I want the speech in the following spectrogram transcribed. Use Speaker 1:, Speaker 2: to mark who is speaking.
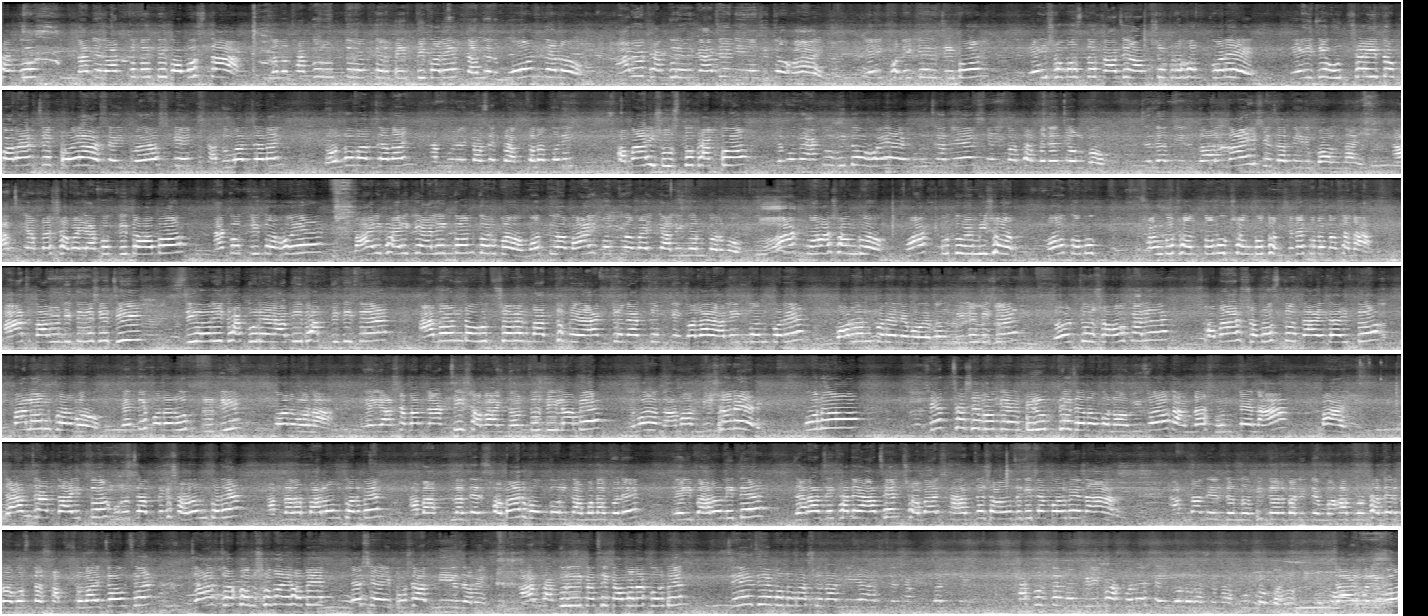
Speaker 1: থাকুক। তাদের অর্থনৈতিক অবস্থা যেন ঠাকুর উত্তরোত্তর বৃদ্ধি করে, তাদের মন যেন আরও ঠাকুরের কাজে নিয়োজিত হয়। এই ক্ষণিকের জীবন, এই সমস্ত কাজে অংশগ্রহণ করে, এই যে উৎসাহিত করার যে প্রয়াস, এই প্রয়াসকে সাধুবাদ জানাই, ধন্যবাদ জানাই, ঠাকুরের কাছে প্রার্থনা করি। সবাই সুস্থ থাকব এবং একভূত হয়ে গুরুচাঁদের সেই কথা মেনে চলবো। যে জাতির দল বল নাই। আজকে আমরা সবাই একত্রিত হব, একত্রিত হয়ে ভাই ভাইকে আলিঙ্গন করব, মতুয়া ভাই মতুয়া ভাইকে আলিঙ্গন করব। হক মহাসংঘ, হক মতুয়া মিশন, হোক অমুক সংগঠন, তমুক সংগঠন, সেটা কোনো কথা না। আজ বারণীতে এসেছি, শ্রীহরি ঠাকুরের আবির্ভাব তিথিতে আনন্দ উৎসবের মাধ্যমে একজন একজনকে গলায় আলিঙ্গন করে বরণ করে নেব এবং মিলেমিশে ধৈর্য সহকারে সবার সমস্ত দায় দায়িত্ব পালন করব এতে কোনো রূপ ত্রুটি করব না। এই আশাবাদ রাখছি সবাই ধৈর্যশীল হবে এবং আমার মিশনের কোনো স্বেচ্ছাসেবকের বিরুদ্ধে যেন কোনো অভিযোগ আমরা শুনতে না পাই। যার যার দায়িত্ব গুরুচাপ থেকে স্মরণ করে আপনারা পালন করবেন। আবার আপনাদের সবার মঙ্গল কামনা করে এই বারণীতে যারা যেখানে আছেন সবাই সাহায্য সহযোগিতা নিয়ে যাবেন। আর ঠাকুরের কাছে কামনা করবেন, যে যে মনোবাসনা নিয়ে আসছে ঠাকুর ঠাকুর যেন কৃপা করে সেই মনোবাসনা পূর্ণ করে জয় হরি বল। জয় হরি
